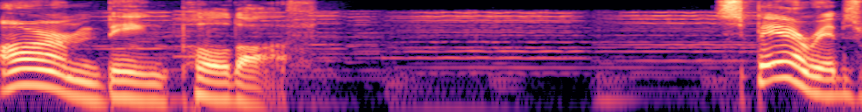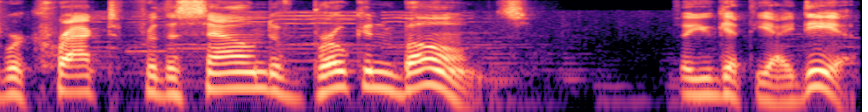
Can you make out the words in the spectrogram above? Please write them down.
arm being pulled off. Spare ribs were cracked for the sound of broken bones. So you get the idea.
